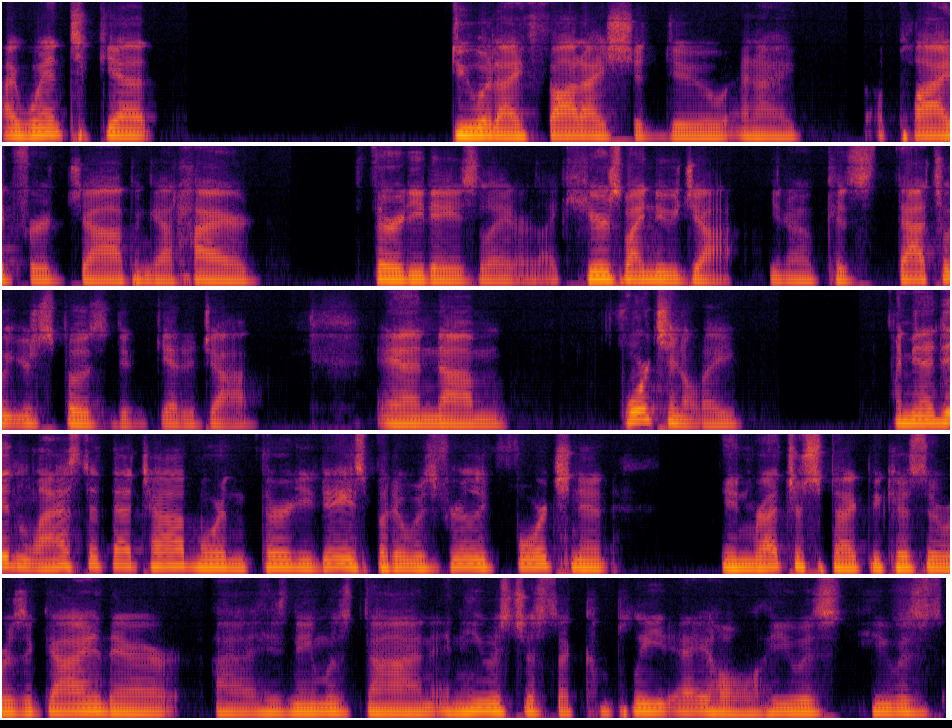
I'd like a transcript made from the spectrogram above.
I went to get do what I thought I should do and I applied for a job and got hired 30 days later. Like here's my new job, you know, cuz that's what you're supposed to do, get a job. And um fortunately, I mean, I didn't last at that job more than 30 days, but it was really fortunate in retrospect because there was a guy there uh, his name was don and he was just a complete a-hole. He was he was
